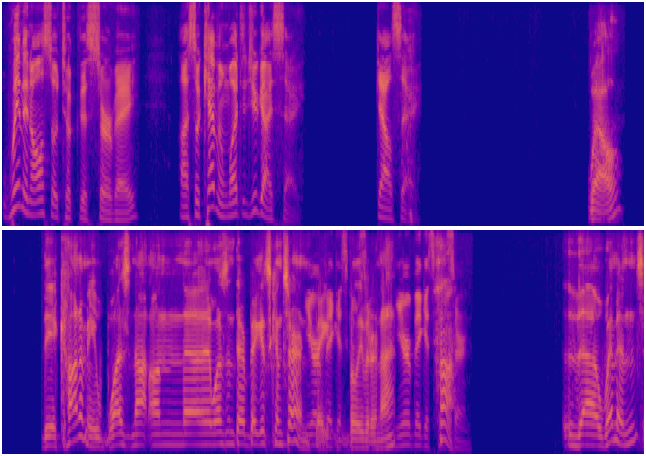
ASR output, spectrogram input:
women also took this survey. Uh, so, Kevin, what did you guys say? Gal say? Well, the economy was not on. It wasn't their biggest concern. Your big- biggest believe it or not. Your biggest Huh. concern. The women's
